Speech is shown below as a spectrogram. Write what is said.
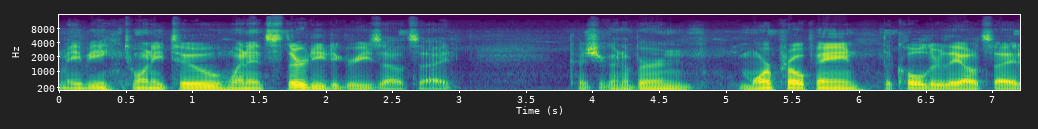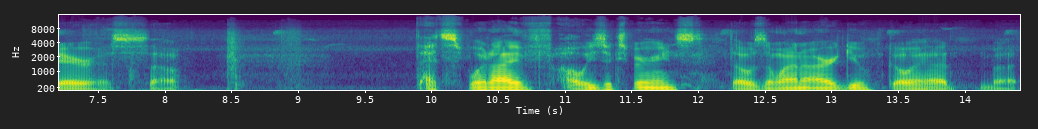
maybe 22 when it's 30 degrees outside. Because you're going to burn more propane the colder the outside air is. So that's what I've always experienced. Those that want to argue, go ahead. But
